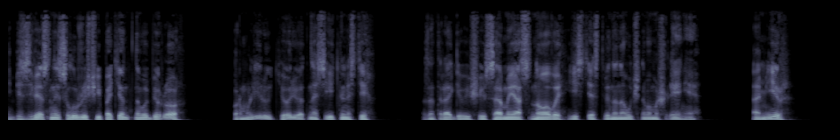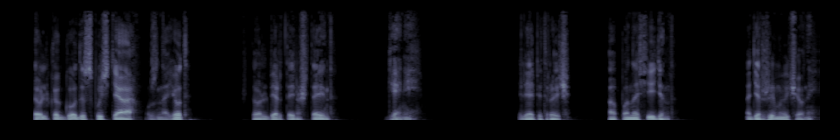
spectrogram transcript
И безвестный служащий патентного бюро формулирует теорию относительности, затрагивающую самые основы естественно-научного мышления. А мир только годы спустя узнает, что Альберт Эйнштейн — гений. Илья Петрович Апанафидин, одержимый ученый.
